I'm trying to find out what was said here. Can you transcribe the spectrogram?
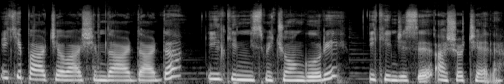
İki parça var şimdi ardarda. İlkinin ismi Çonguri, ikincisi Aşoçela.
